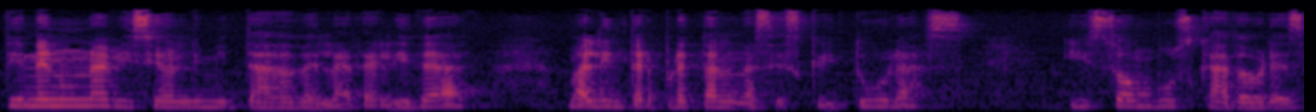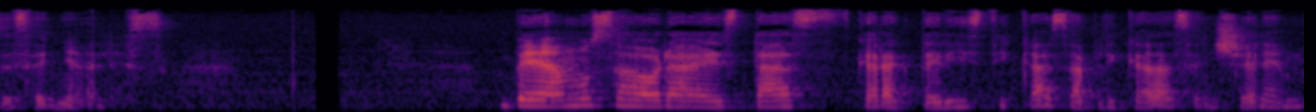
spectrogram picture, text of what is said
Tienen una visión limitada de la realidad, malinterpretan las escrituras, y son buscadores de señales. Veamos ahora estas características aplicadas en Sherem.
